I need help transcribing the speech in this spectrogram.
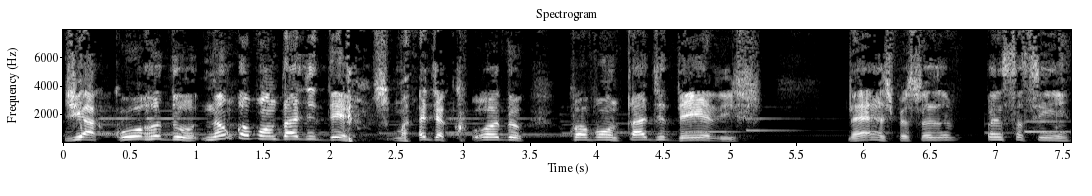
de acordo, não com a vontade de Deus, mas de acordo com a vontade deles. Né? As pessoas pensam assim,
